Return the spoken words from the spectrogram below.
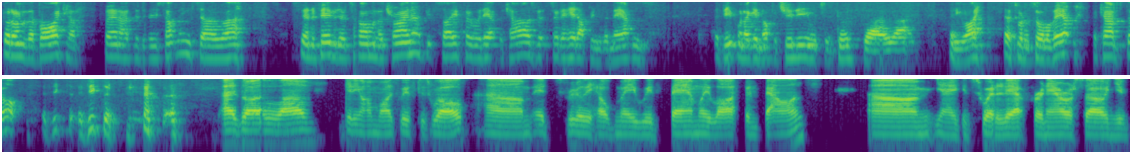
got onto the bike. I found I had to do something. So uh, spent a fair bit of time on the trainer, a bit safer without the cars, but sort of head up into the mountains a bit when I get an opportunity, which is good. So uh, anyway, that's what it's all about. I can't stop. Addicted. addicted. As I love getting on my Zwift as well, um, it's really helped me with family life and balance. Um, you know, you can sweat it out for an hour or so, and you've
